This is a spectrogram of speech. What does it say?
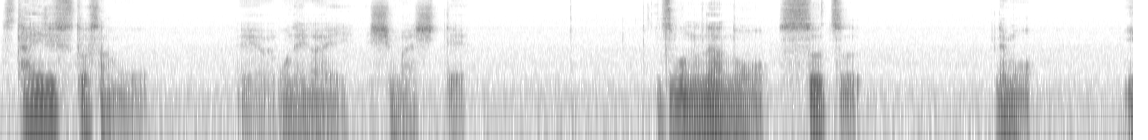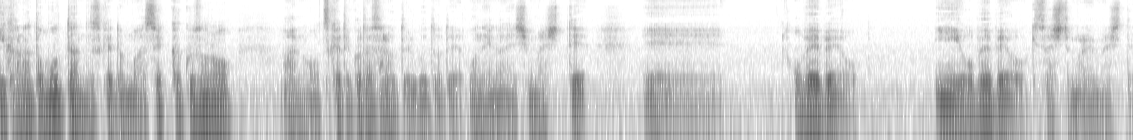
スタイリストさんを、えー、お願いしましていつものねあのスーツでもいいかなと思ったんですけど、まあ、せっかくそのあのつけてくださるということでお願いしまして、えー、おべべをいいおべべを着させてもらいまして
